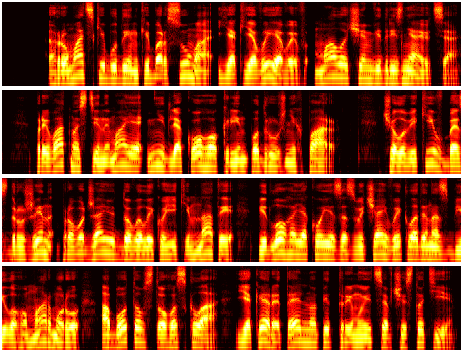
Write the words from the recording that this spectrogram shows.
Громадські будинки Барсума, як я виявив, мало чим відрізняються. Приватності немає ні для кого, крім подружніх пар. Чоловіків без дружин проводжають до великої кімнати, підлога якої зазвичай викладена з білого мармуру або товстого скла, яке ретельно підтримується в чистоті.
